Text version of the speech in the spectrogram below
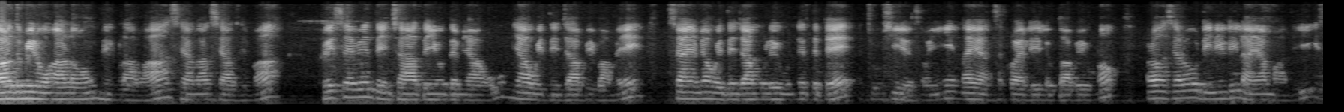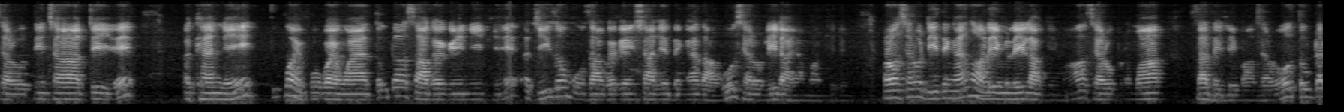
တာသမီတို့အားလုံးမင်္ဂလာပါဆရာကဆရာစီပါ grade 7သင်ကြားသင်ယူသင်များကိုမျှဝေသင်ကြားပေးပါမယ်ဆရာရဲ့မျှဝေသင်ကြားမှုလေးကိုနှစ်သက်တဲ့အကျိုးရှိရဆိုရင် like and subscribe လေးလုပ်သားပေးဦးနော်အဲ့တော့ဆရာတို့ဒီနေ့လေ့လာရမှာဒီဆရာတို့သင်ကြားတဲ့ရဲ့အခန်းနဲ့2.4.1သုတ္တစာကကိန်းကြီးဖြင့်အကြီးဆုံးပုံစာကကိန်းရှာခြင်းသင်ခန်းစာကိုဆရာတို့လေ့လာရမှာဖြစ်တယ်အဲ့တော့ဆရာတို့ဒီသင်ခန်းစာလေးမလေ့လာခင်မှာဆရာတို့ပထမစတင်ချိန်မှာဆရာတို့သုတ္တ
